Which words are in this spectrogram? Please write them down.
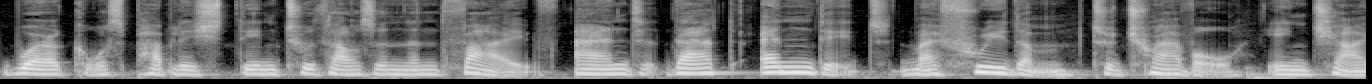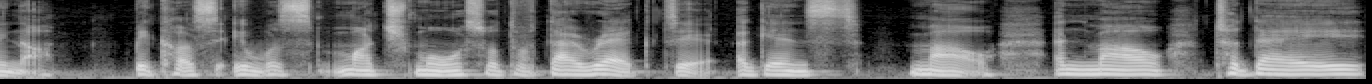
work was published in 2005. And that ended my freedom to travel in China because it was much more sort of direct against Mao. And Mao today,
